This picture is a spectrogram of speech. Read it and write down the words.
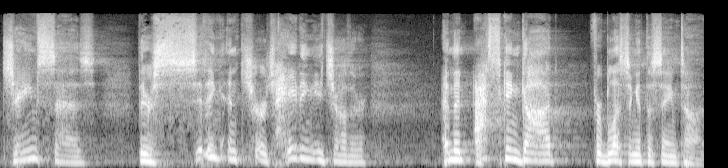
James says they're sitting in church hating each other and then asking God for blessing at the same time.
